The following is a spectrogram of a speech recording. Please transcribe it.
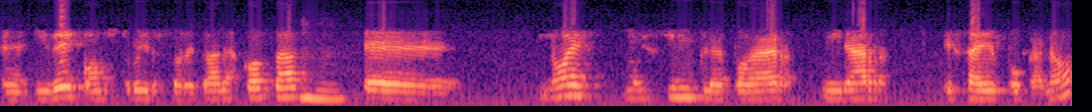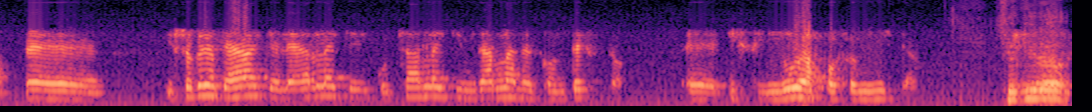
eh, y deconstruir sobre todas las cosas, eh, no es muy simple poder mirar esa época, ¿no? Eh, y yo creo que hay que leerla, hay que escucharla, hay que mirarla en el contexto. Eh, y sin duda fue feminista. Yo Sin quiero, duda.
